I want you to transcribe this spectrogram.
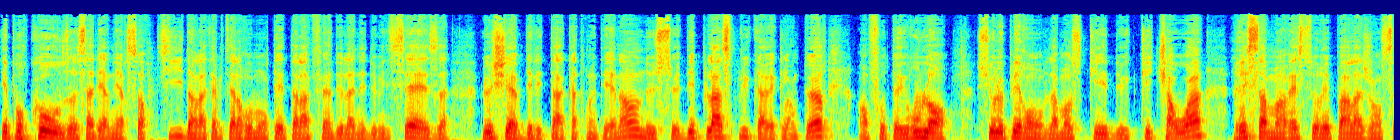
Et pour cause, sa dernière sortie dans la capitale remontait à la fin de l'année 2016. Le chef de l'État, 81 ans, ne se déplace plus qu'avec lenteur en fauteuil roulant sur le perron de la mosquée de Kechawa, récemment restaurée par l'agence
